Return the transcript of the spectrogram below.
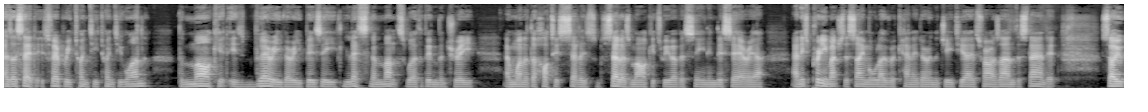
As I said, it's February 2021. The market is very, very busy, less than a month's worth of inventory, and one of the hottest sellers, sellers markets we've ever seen in this area. And it's pretty much the same all over Canada and the GTA, as far as I understand it. So,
